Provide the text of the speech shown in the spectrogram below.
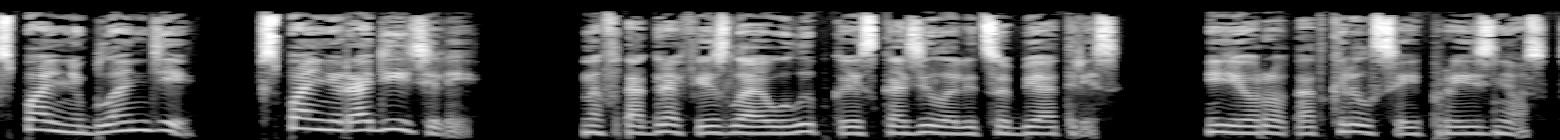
В спальне Блонди, в спальне родителей. На фотографии злая улыбка исказила лицо Беатрис. Ее рот открылся и произнес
